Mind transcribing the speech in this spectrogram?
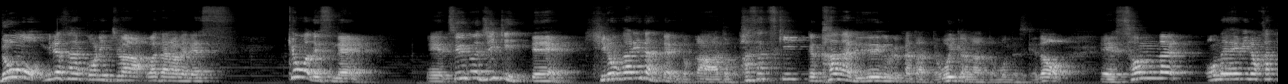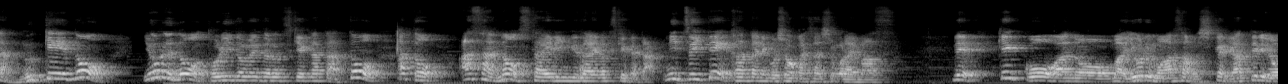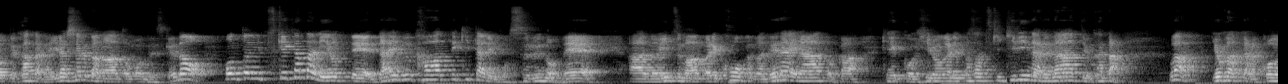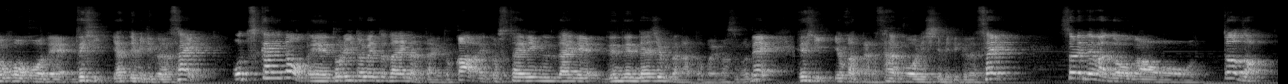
どうも、皆さんこんにちは、渡辺です。今日はですね、えー梅雨の時期って、広がりだったりとか、あとパサつきがかなり出てくる方って多いかなと思うんですけど、えーそんなお悩みの方向けの夜のトリートメントの付け方と、あと朝のスタイリング剤の付け方について簡単にご紹介させてもらいます。で、結構、あの、まあ、夜も朝もしっかりやってるよって方がいらっしゃるかなと思うんですけど、本当に付け方によってだいぶ変わってきたりもするので、あの、いつもあんまり効果が出ないなとか、結構広がりパサつき気になるなっていう方は、よかったらこの方法でぜひやってみてください。お使いの、えートリートメント剤だったりとか、えっ、と、スタイリング剤で全然大丈夫かなと思いますので、ぜひよかったら参考にしてみてください。それでは動画をどうぞ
